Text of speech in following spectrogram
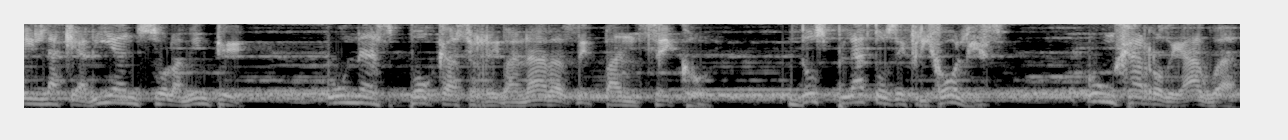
en la que habían solamente unas pocas rebanadas de pan seco dos platos de frijoles, un jarro de agua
